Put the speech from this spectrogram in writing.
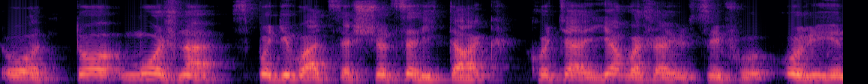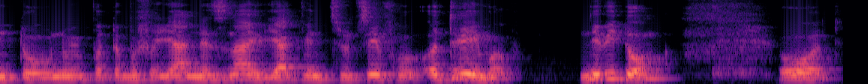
от, то можна сподіватися, що це і так. Хоча я вважаю цифру орієнтовною, тому що я не знаю, як він цю цифру отримав. Невідомо. От.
